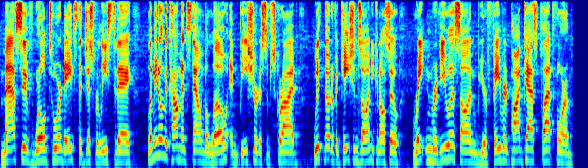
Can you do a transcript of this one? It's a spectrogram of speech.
massive world tour dates that just released today? Let me know in the comments down below and be sure to subscribe with notifications on. You can also rate and review us on your favorite podcast platform.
